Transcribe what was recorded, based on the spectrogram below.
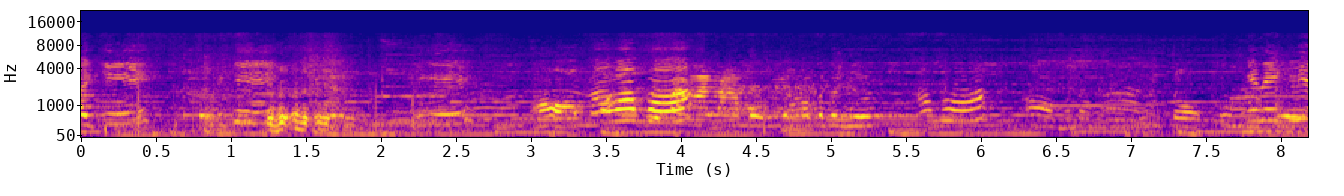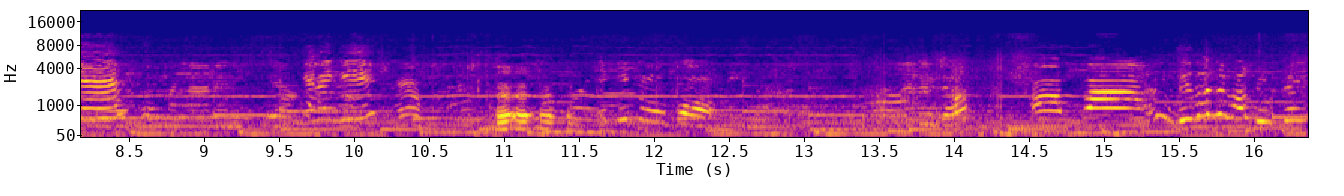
Iki? Iki. Iki. Oh, mau apa? Apa. Ngene iki ya. Ngene iki. Iki kerupuk. Iki to? Apa? Endi to sing kok duding?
